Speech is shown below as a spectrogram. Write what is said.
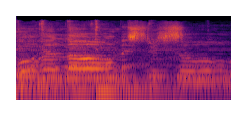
Oh, hello, Mr. Soul.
